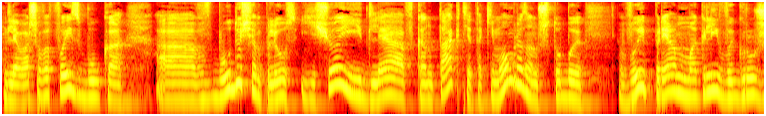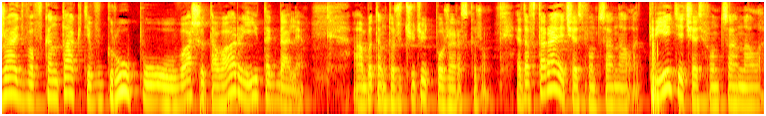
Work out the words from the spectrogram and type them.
для вашего Фейсбука, а в будущем плюс еще и для ВКонтакте таким образом, чтобы вы прям могли выгружать во ВКонтакте в группу ваши товары и так далее. Об этом тоже чуть-чуть позже расскажу. Это вторая часть функционала. Третья часть функционала.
